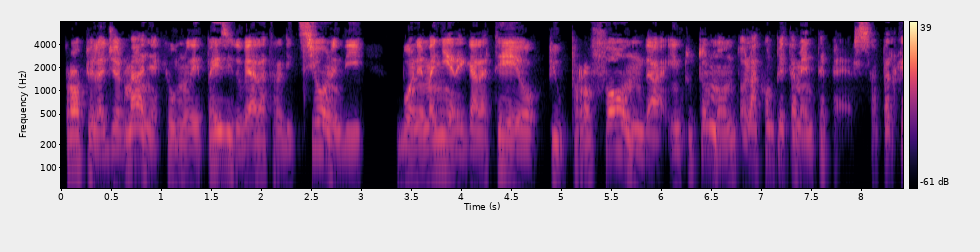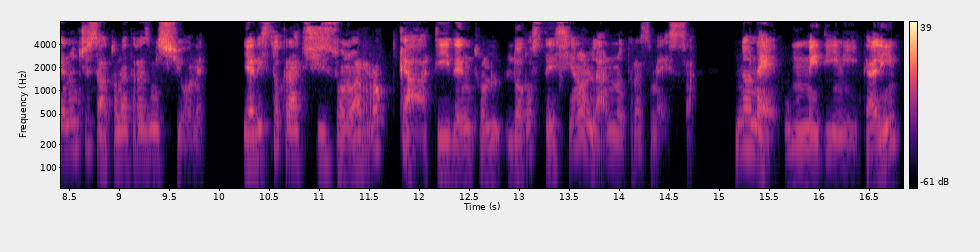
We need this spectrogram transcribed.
proprio la Germania, che è uno dei paesi dove ha la tradizione di buone maniere galateo più profonda in tutto il mondo, l'ha completamente persa, perché non c'è stata una trasmissione. Gli aristocratici sono arroccati dentro loro stessi e non l'hanno trasmessa. Non è un made in Italy,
